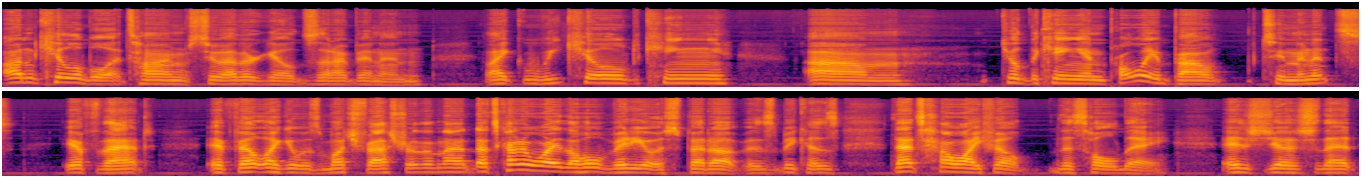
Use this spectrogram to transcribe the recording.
unkillable at times to other guilds that I've been in. Like we killed King um killed the king in probably about two minutes, if that. It felt like it was much faster than that. That's kind of why the whole video is sped up, is because that's how I felt this whole day. It's just that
